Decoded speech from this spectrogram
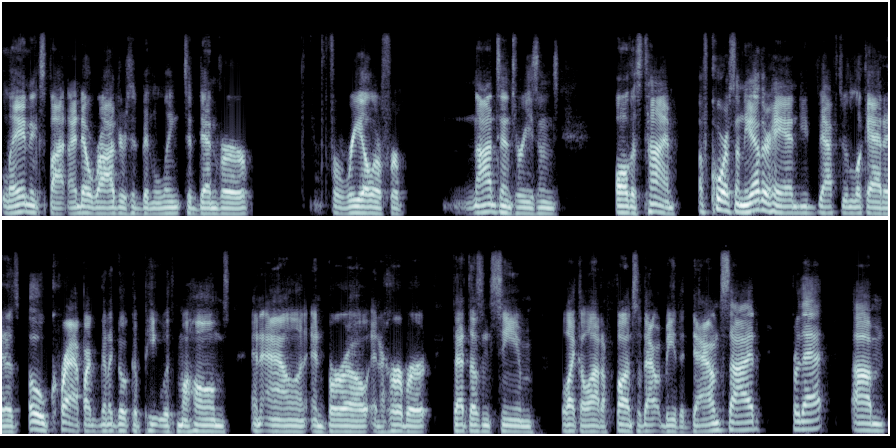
landing spot. I know Rodgers had been linked to Denver for real or for nonsense reasons all this time. Of course, on the other hand, you'd have to look at it as, oh crap, I'm going to go compete with Mahomes and Allen and Burrow and Herbert. That doesn't seem like a lot of fun. So that would be the downside for that. Um,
